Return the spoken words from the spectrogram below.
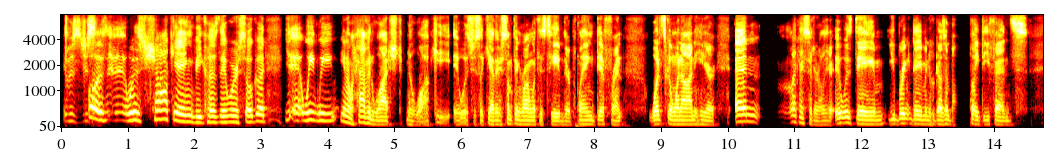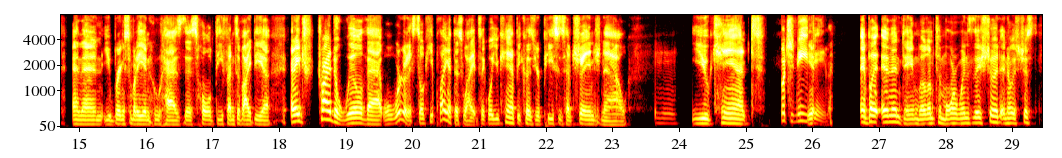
It was just Well, it was, it was shocking because they were so good. Yeah, we we you know haven't watched Milwaukee. It was just like, yeah, there's something wrong with this team. They're playing different. What's going on here? And like I said earlier, it was Dame. You bring Damon who doesn't play defense, and then you bring somebody in who has this whole defensive idea. And he tr- tried to will that. Well, we're going to still keep playing it this way. It's like, well, you can't because your pieces have changed now. Mhm. You can't but you need. Dame. and but and then Dame willed them to more wins than they should, and it was just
